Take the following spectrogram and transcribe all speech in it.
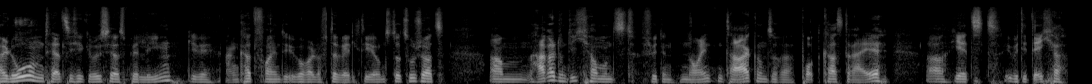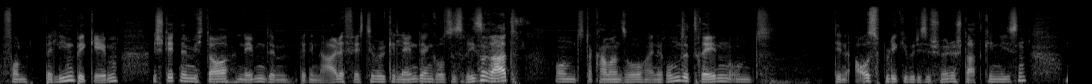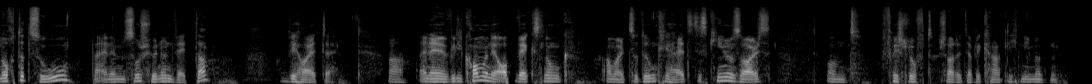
Hallo und herzliche Grüße aus Berlin, liebe Ankart-Freunde überall auf der Welt, die ihr uns da zuschaut. Ähm, Harald und ich haben uns für den neunten Tag unserer Podcast-Reihe äh, jetzt über die Dächer von Berlin begeben. Es steht nämlich da neben dem Berlinale Festivalgelände ein großes Riesenrad und da kann man so eine Runde drehen und den Ausblick über diese schöne Stadt genießen. Noch dazu bei einem so schönen Wetter wie heute. Äh, eine willkommene Abwechslung einmal zur Dunkelheit des Kinosaals und Frischluft schadet ja bekanntlich niemanden.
